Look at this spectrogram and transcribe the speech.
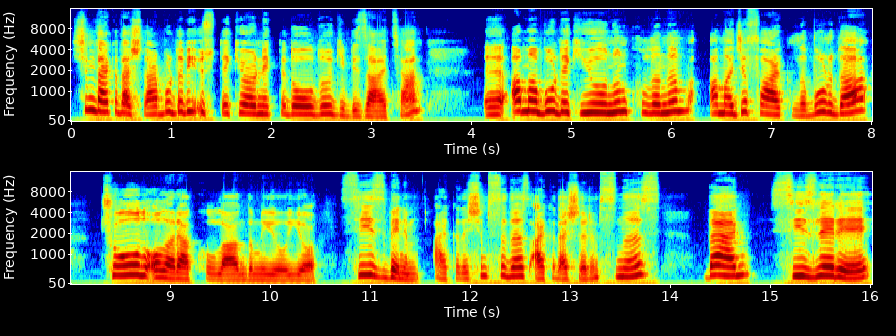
Şimdi arkadaşlar burada bir üstteki örnekte de olduğu gibi zaten. Ee, ama buradaki you'nun kullanım amacı farklı. Burada çoğul olarak kullandım you'yu. Siz benim arkadaşımsınız, arkadaşlarımsınız. Ben sizleri,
